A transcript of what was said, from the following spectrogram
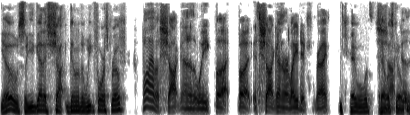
Yo. So you got a shotgun of the week for us, bro? I don't have a shotgun of the week, but, but it's shotgun related, right? Okay. Well, let's, yeah, let's go.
